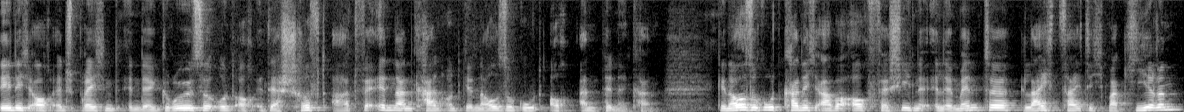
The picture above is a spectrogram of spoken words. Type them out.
den ich auch entsprechend in der Größe und auch in der Schriftart verändern kann und genauso gut auch anpinnen kann. Genauso gut kann ich aber auch verschiedene Elemente gleichzeitig markieren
